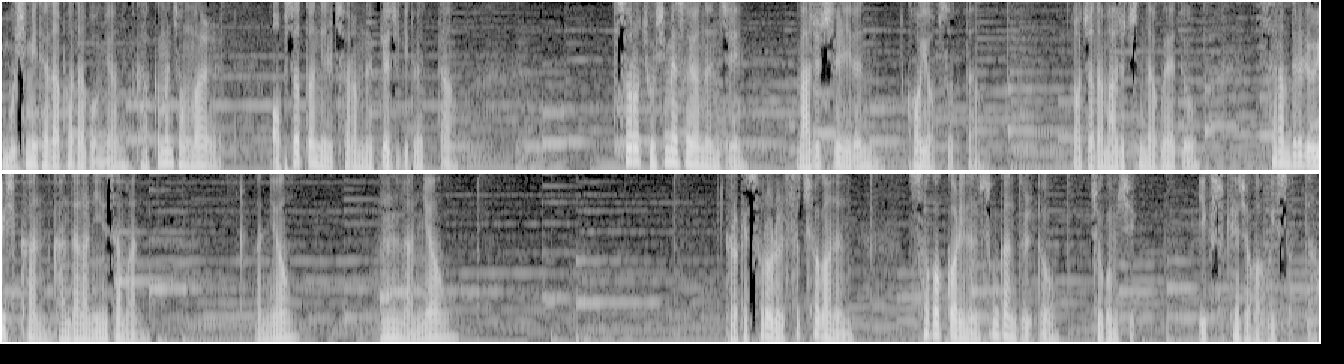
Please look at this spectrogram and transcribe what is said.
무심히 대답하다 보면 가끔은 정말 없었던 일처럼 느껴지기도 했다. 서로 조심해서였는지 마주칠 일은 거의 없었다. 어쩌다 마주친다고 해도 사람들을 의식한 간단한 인사만. 안녕. 음, 안녕. 그렇게 서로를 스쳐가는 서걱거리는 순간들도 조금씩 익숙해져 가고 있었다.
